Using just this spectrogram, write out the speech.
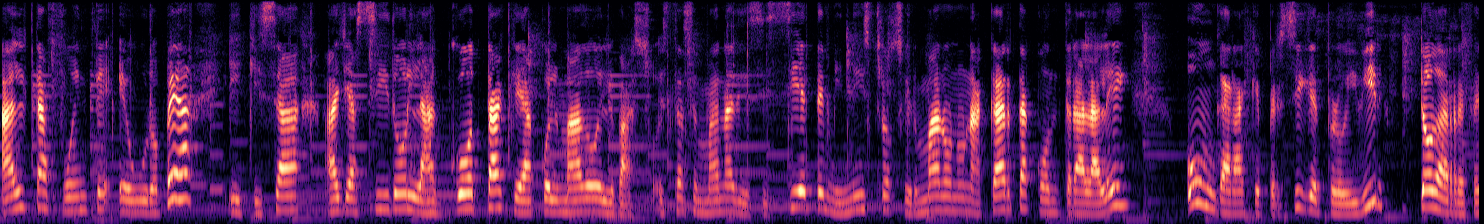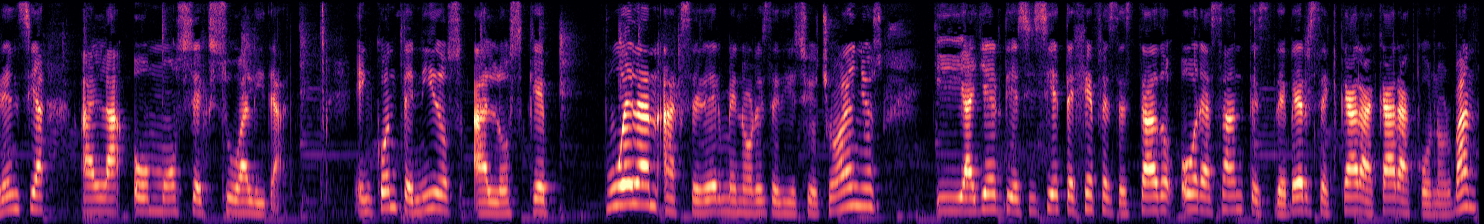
alta fuente europea y quizá haya sido la gota que ha colmado el vaso. Esta semana 17 ministros firmaron una carta contra la ley húngara que persigue prohibir toda referencia a la homosexualidad en contenidos a los que puedan acceder menores de 18 años. Y ayer 17 jefes de Estado, horas antes de verse cara a cara con Orbán,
